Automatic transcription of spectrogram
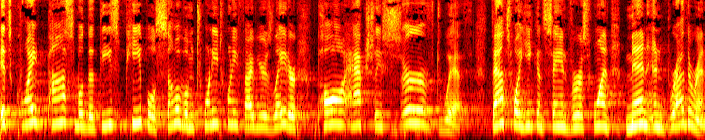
It's quite possible that these people, some of them 20, 25 years later, Paul actually served with. That's why he can say in verse 1, Men and brethren,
